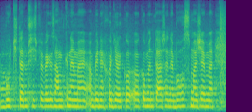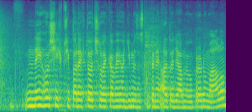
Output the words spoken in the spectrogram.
buď ten příspěvek zamkne zamkneme, aby nechodili eh, komentáře, nebo ho smažeme. V nejhorších případech toho člověka vyhodíme ze skupiny, ale to děláme opravdu málo.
